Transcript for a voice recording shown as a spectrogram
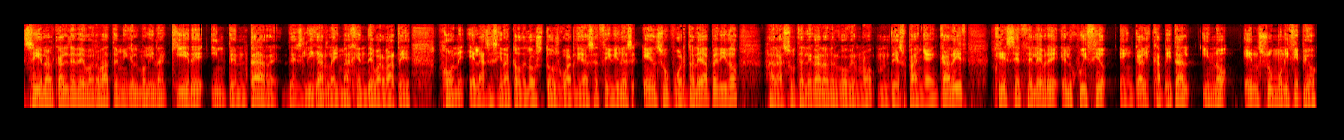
Sí, el alcalde de Barbate, Miguel Molina, quiere intentar desligar la imagen de Barbate con el asesinato de los dos guardias civiles en su puerto. Le ha pedido a la subdelegada del Gobierno de España en Cádiz que se celebre el juicio en Cádiz capital y no en su municipio,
